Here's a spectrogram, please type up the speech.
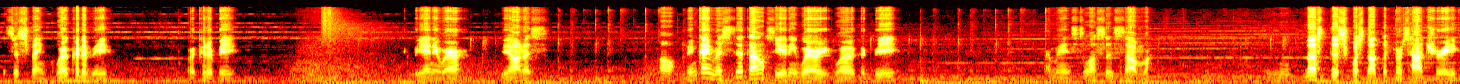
Let's just think. Where could it be? Where could it be? Could be anywhere. To be honest. Oh, I think I missed it. I don't see anywhere where it could be. I mean, unless it's um, unless this was not the first hatchery,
